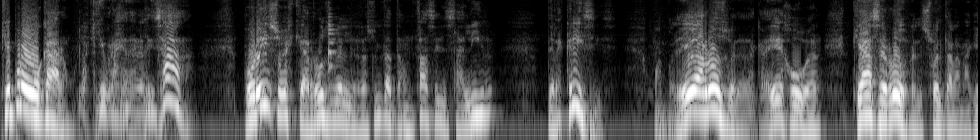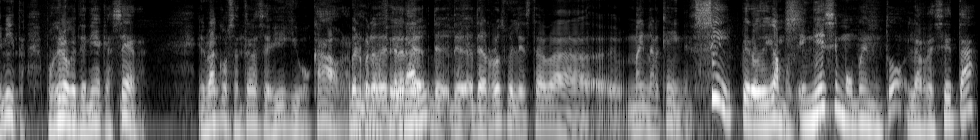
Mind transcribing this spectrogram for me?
¿Qué provocaron? La quiebra generalizada. Por eso es que a Roosevelt le resulta tan fácil salir de la crisis. Cuando llega Roosevelt a la calle de Hoover, ¿qué hace Roosevelt? Suelta la maquinita, porque es lo que tenía que hacer. El Banco Central se había equivocado. Bueno, pero detrás de, Roosevelt estaba uh, Maynard Keynes. Sí, pero digamos, en ese momento la receta,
